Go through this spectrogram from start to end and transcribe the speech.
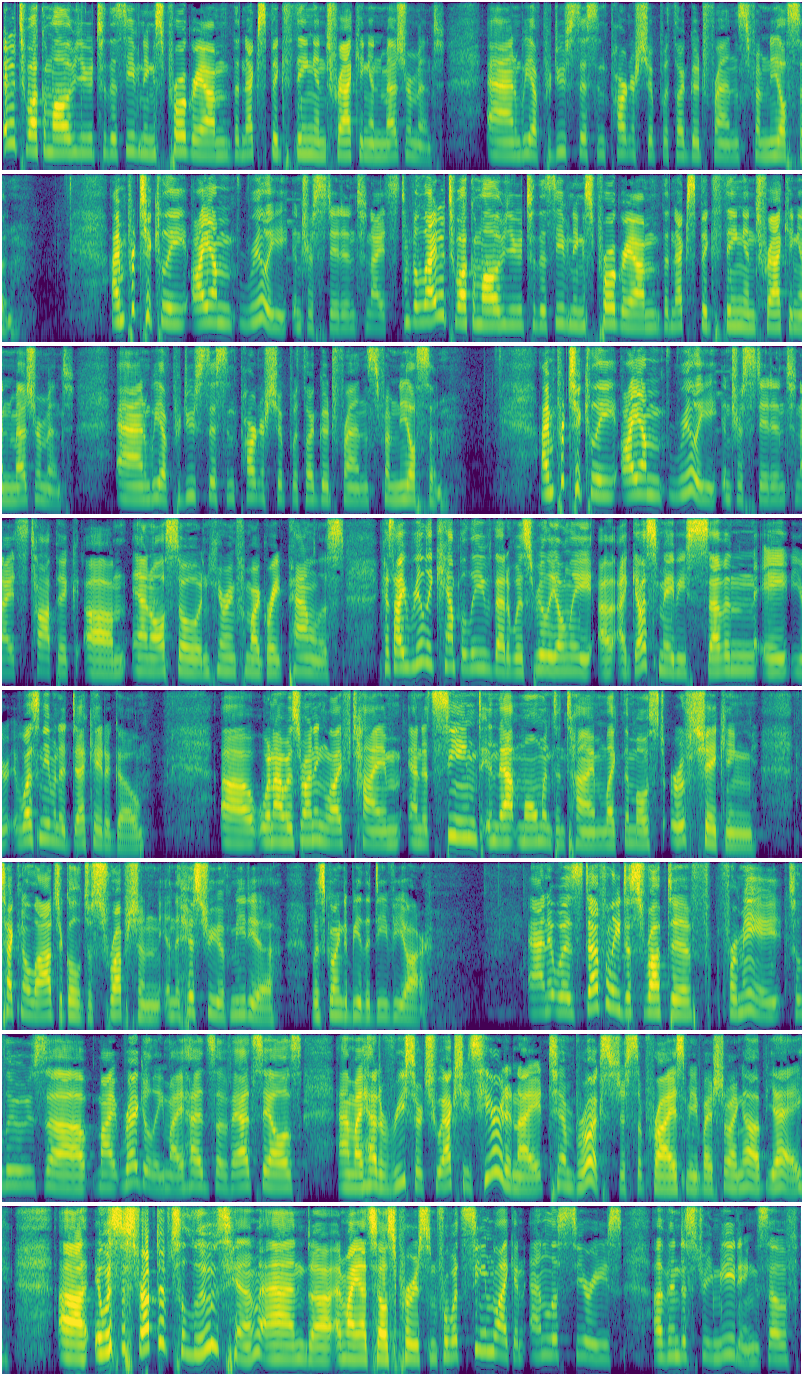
Excited to welcome all of you to this evening's program, The Next Big Thing in Tracking and Measurement. And we have produced this in partnership with our good friends from Nielsen. I'm particularly, I am really interested in tonight's. I'm delighted to welcome all of you to this evening's program, The Next Big Thing in Tracking and Measurement. And we have produced this in partnership with our good friends from Nielsen. I'm particularly, I am really interested in tonight's topic um, and also in hearing from our great panelists because I really can't believe that it was really only, uh, I guess, maybe seven, eight years, it wasn't even a decade ago. Uh, when I was running Lifetime, and it seemed in that moment in time like the most earth shaking technological disruption in the history of media was going to be the DVR. And it was definitely disruptive for me to lose uh, my regularly my heads of ad sales and my head of research, who actually is here tonight. Tim Brooks just surprised me by showing up. Yay! Uh, it was disruptive to lose him and uh, and my ad sales person for what seemed like an endless series of industry meetings of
